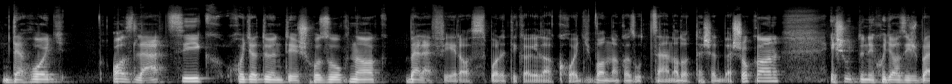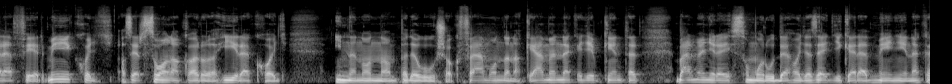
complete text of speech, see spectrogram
de hogy az látszik, hogy a döntéshozóknak belefér az politikailag, hogy vannak az utcán adott esetben sokan, és úgy tűnik, hogy az is belefér még, hogy azért szólnak arról a hírek, hogy innen-onnan pedagógusok felmondanak, elmennek egyébként, tehát bármennyire is szomorú, de hogy az egyik eredményének,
